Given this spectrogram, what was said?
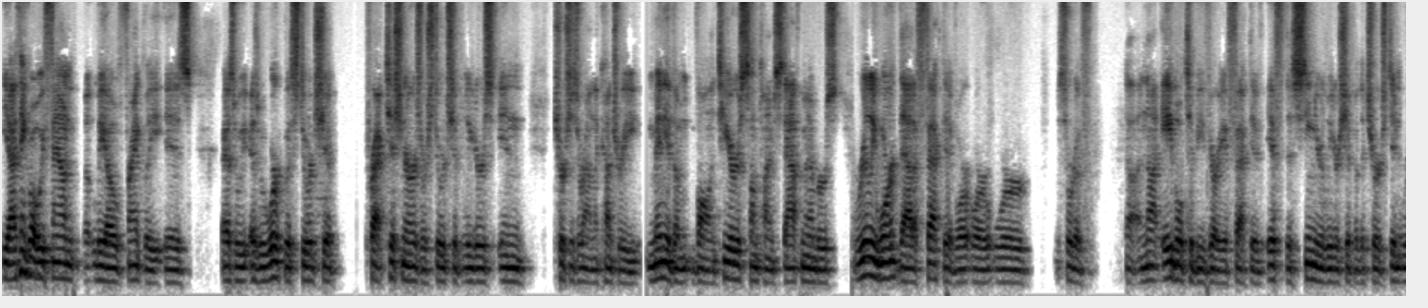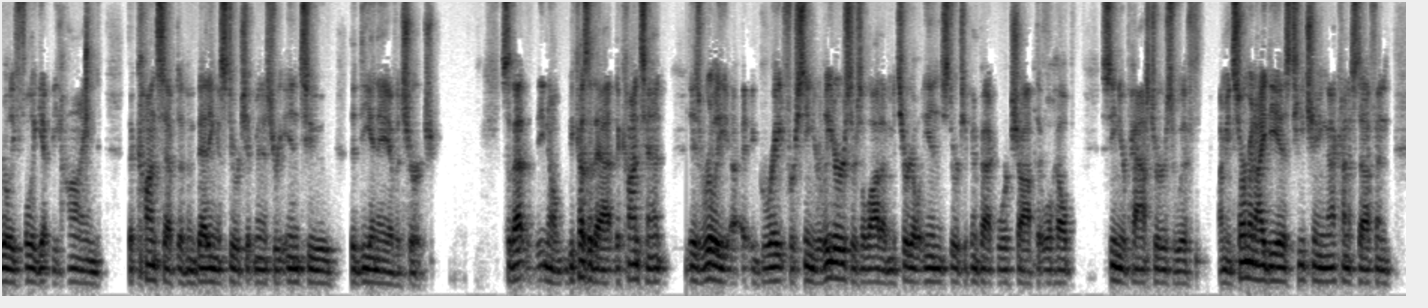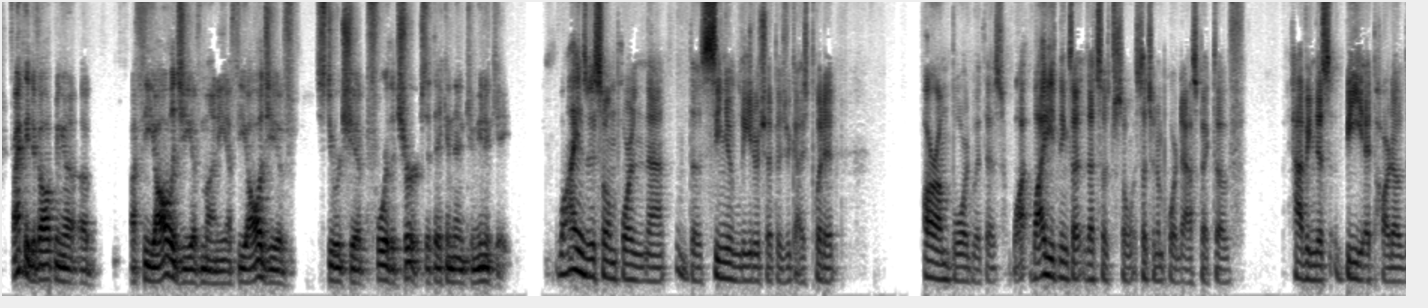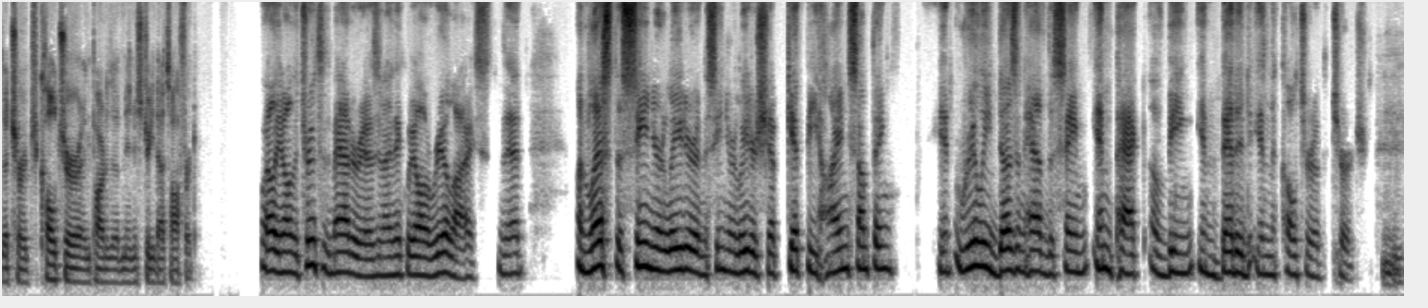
Yeah, I think what we found, Leo, frankly, is as we as we work with stewardship practitioners or stewardship leaders in churches around the country, many of them volunteers, sometimes staff members, really weren't that effective or, or were sort of uh, not able to be very effective if the senior leadership of the church didn't really fully get behind the concept of embedding a stewardship ministry into the DNA of a church. So that, you know, because of that, the content is really uh, great for senior leaders. There's a lot of material in Stewardship Impact Workshop that will help senior pastors with, I mean, sermon ideas, teaching, that kind of stuff. And frankly, developing a, a, a theology of money, a theology of stewardship for the church that they can then communicate. Why is it so important that the senior leadership, as you guys put it, are on board with this? Why, why do you think that that's such, so, such an important aspect of having this be a part of the church culture and part of the ministry that's offered? Well, you know, the truth of the matter is, and I think we all realize that unless the senior leader and the senior leadership get behind something, it really doesn't have the same impact of being embedded in the culture of the church. Mm-hmm.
